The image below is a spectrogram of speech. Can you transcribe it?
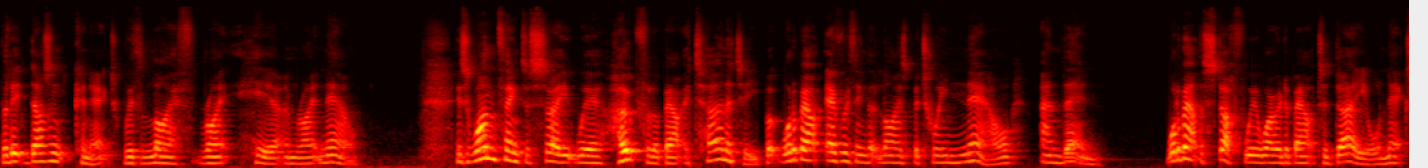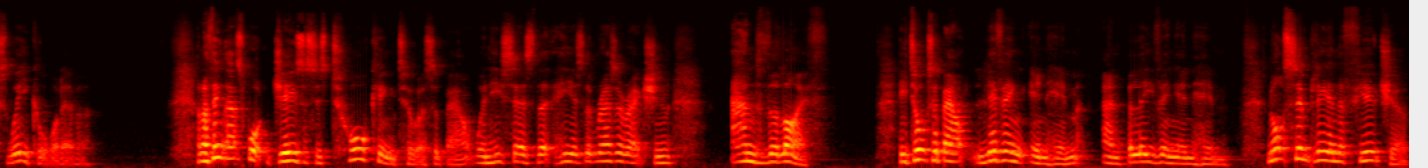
that it doesn't connect with life right here and right now. It's one thing to say we're hopeful about eternity, but what about everything that lies between now and then? What about the stuff we're worried about today or next week or whatever? And I think that's what Jesus is talking to us about when he says that he is the resurrection and the life. He talks about living in him and believing in him, not simply in the future,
